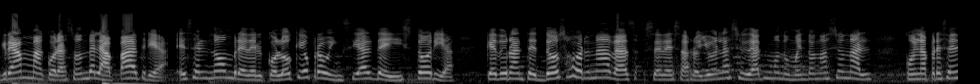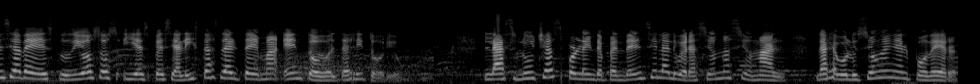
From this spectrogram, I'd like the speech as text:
Granma Corazón de la Patria es el nombre del coloquio provincial de historia que durante dos jornadas se desarrolló en la ciudad Monumento Nacional con la presencia de estudiosos y especialistas del tema en todo el territorio. Las luchas por la independencia y la liberación nacional, la revolución en el poder,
